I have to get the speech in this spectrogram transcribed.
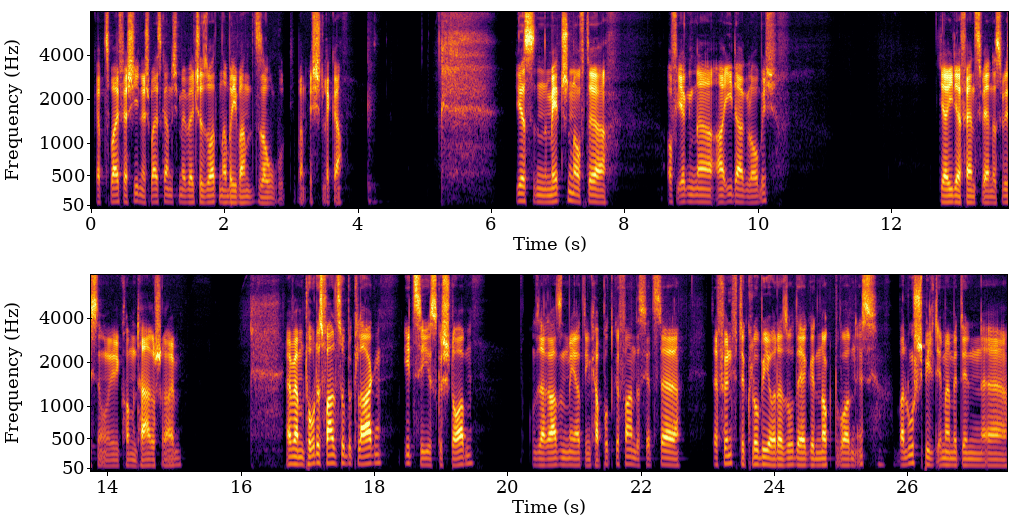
Es gab zwei verschiedene, ich weiß gar nicht mehr welche Sorten, aber die waren so gut. Die waren echt lecker. Hier ist ein Mädchen auf der auf irgendeiner AIDA, glaube ich. Die AIDA-Fans werden das wissen und in die Kommentare schreiben. Ja, wir haben einen Todesfall zu beklagen. Itzi ist gestorben. Unser Rasenmäher hat ihn kaputt gefahren. Das ist jetzt der, der fünfte Klubi oder so, der genockt worden ist. Balu spielt immer mit den äh,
